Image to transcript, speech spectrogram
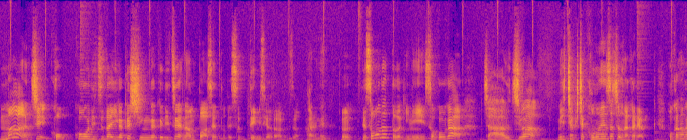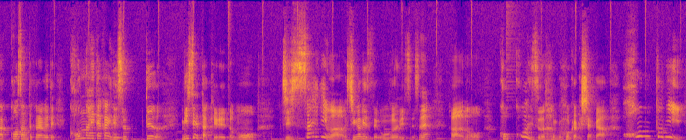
マーチ国公立大学進学率が何パーセントですっていう見せ方があるんですよ。あるね。うん、でそうなった時にそこがじゃあうちはめちゃくちゃこの偏差値の中では他の学校さんと比べてこんなに高いですっていうのを見せたけれども実際には進学率で合格率ですね。あの国公立の合格者が本当に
